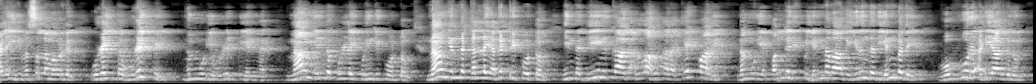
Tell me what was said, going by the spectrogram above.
அலைஹி வசல்லம் அவர்கள் உழைத்த உழைப்பில் நம்முடைய உழைப்பு என்ன? நாம் எந்த புல்லை புடுங்கி போட்டோம்? நாம் எந்த கல்லை அகற்றி போட்டோம்? இந்த தீனுக்காக அல்லாஹு தாலா கேட்பானே நம்முடைய பங்களிப்பு என்னவாக இருந்தது என்பதை ஒவ்வொரு அடியார்களும்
